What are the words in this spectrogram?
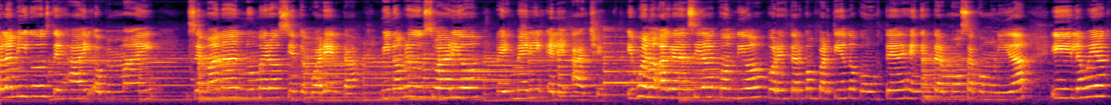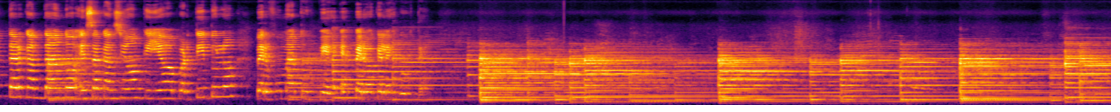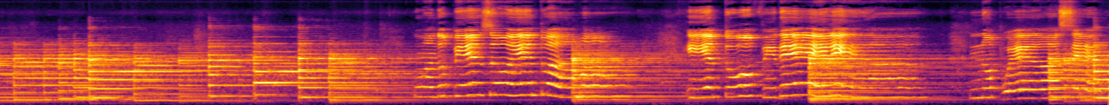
Hola amigos de High Open Mind, semana número 140. Mi nombre de usuario Rosemary LH. Y bueno, agradecida con Dios por estar compartiendo con ustedes en esta hermosa comunidad. Y les voy a estar cantando esa canción que lleva por título Perfume a tus pies. Espero que les guste. hacer.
